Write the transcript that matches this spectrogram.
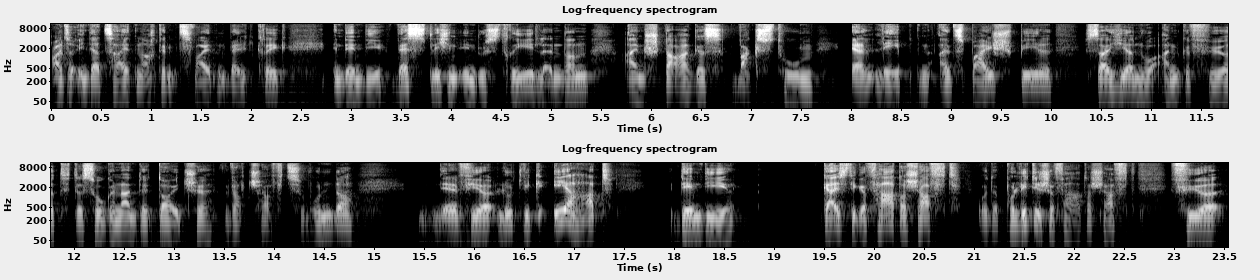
also in der Zeit nach dem Zweiten Weltkrieg, in dem die westlichen Industrieländern ein starkes Wachstum erlebten. Als Beispiel sei hier nur angeführt das sogenannte deutsche Wirtschaftswunder. Äh, für Ludwig Erhard, dem die geistige Vaterschaft oder politische Vaterschaft für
